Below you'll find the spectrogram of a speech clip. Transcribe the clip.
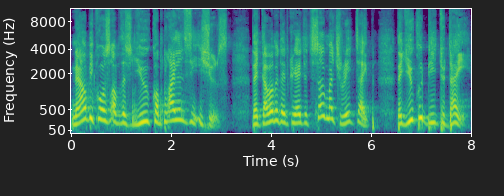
Now, because of this new compliancy issues, that government have created so much red tape that you could be today,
